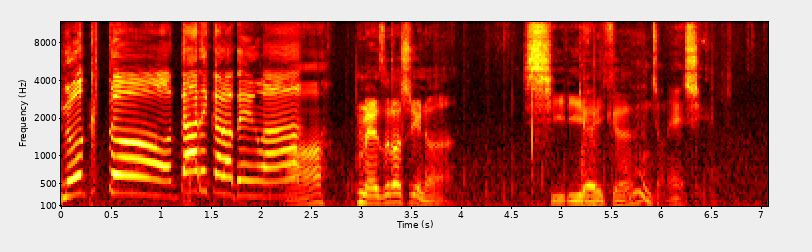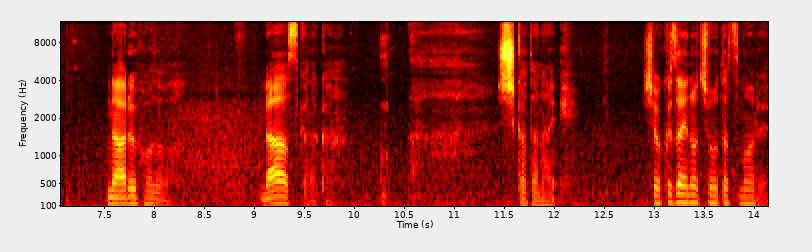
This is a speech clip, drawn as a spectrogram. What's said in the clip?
ノクト誰から電話？あ珍しいな。知り合いか？言うんじゃねえし。なるほど。ラースからか。仕方ない。食材の調達もある。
